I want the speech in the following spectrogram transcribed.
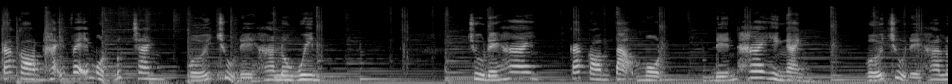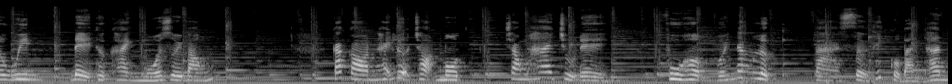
các con hãy vẽ một bức tranh với chủ đề Halloween. Chủ đề 2, các con tạo một đến hai hình ảnh với chủ đề Halloween để thực hành múa rối bóng. Các con hãy lựa chọn một trong hai chủ đề phù hợp với năng lực và sở thích của bản thân.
